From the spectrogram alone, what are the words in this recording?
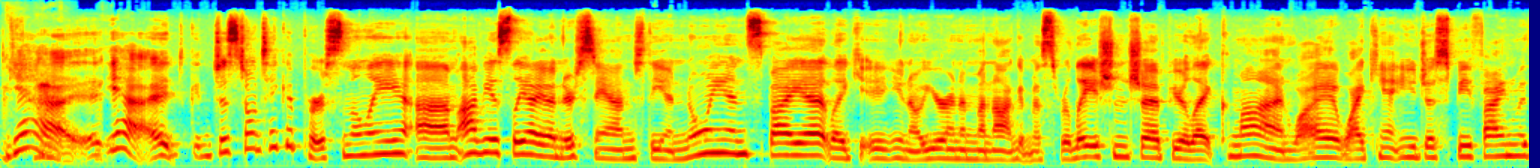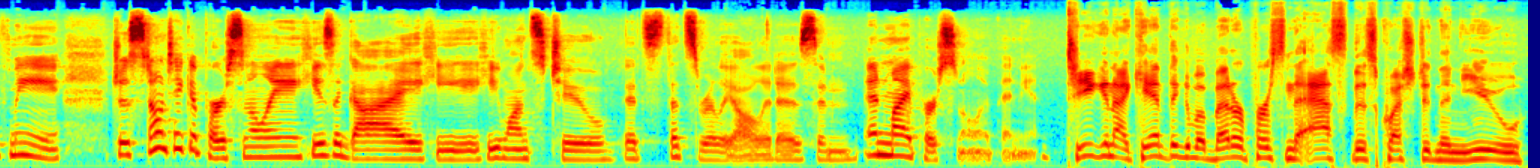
Yeah, yeah. It, just don't take it personally. Um, obviously, I understand the annoyance by it. Like, you know, you're in a monogamous relationship. You're like, come on, why, why can't you just be fine with me? Just don't take it personally. He's a guy. He, he wants to. That's, that's really all it is, in, in my personal opinion. Teagan, I can't think of a better person to ask this question than you.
